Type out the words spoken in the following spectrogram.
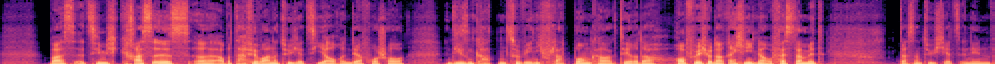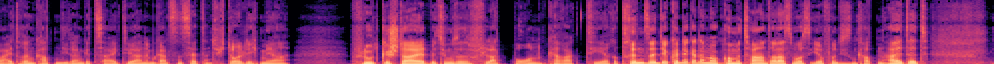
was äh, ziemlich krass ist. Äh, aber dafür war natürlich jetzt hier auch in der Vorschau in diesen Karten zu wenig Flatborn-Charaktere. Da hoffe ich oder rechne ich auch fest damit, dass natürlich jetzt in den weiteren Karten, die dann gezeigt werden, im ganzen Set natürlich deutlich mehr Flutgestalt bzw. Flatborn-Charaktere drin sind. Ihr könnt ja gerne mal einen Kommentar hinterlassen, was ihr von diesen Karten haltet,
